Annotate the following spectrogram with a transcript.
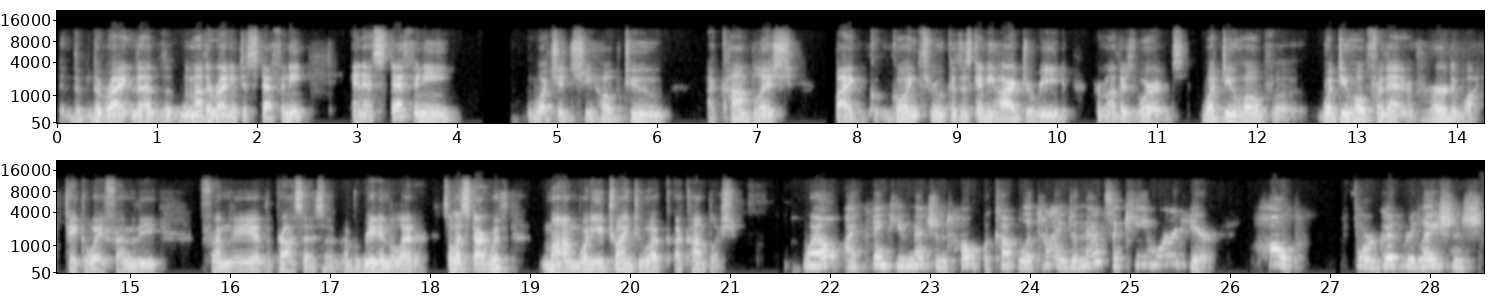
the, the right the, the mother writing to stephanie. And as stephanie what should she hope to accomplish by g- going through? Because it's going to be hard to read her mother's words. What do you hope what do you hope for that for her to what, take away from the from the uh, the process of, of, reading the letter? So let's start with mom. What are you trying to uh, accomplish well, I think you mentioned hope a couple of times, and that's a key word here. Hope for good relationship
